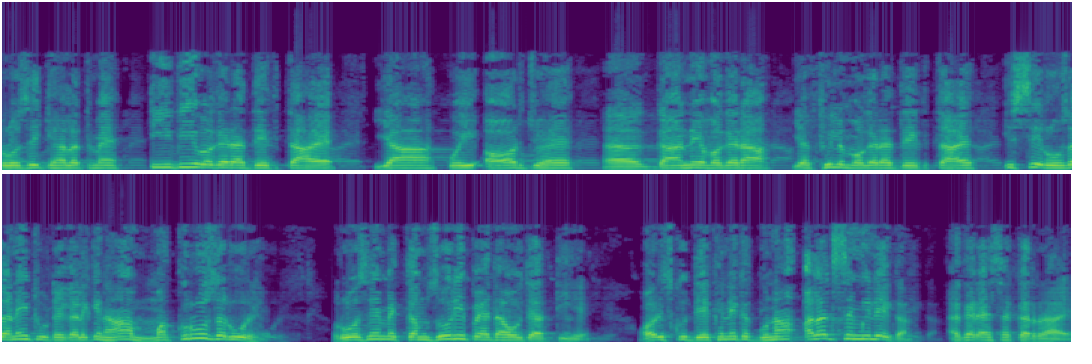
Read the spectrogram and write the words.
روزے کی حالت میں ٹی وی وغیرہ دیکھتا ہے یا کوئی اور جو ہے گانے وغیرہ یا فلم وغیرہ دیکھتا ہے، اس سے روزہ نہیں ٹوٹے گا۔ لیکن ہاں مکرو ضرور ہے۔ روزے میں کمزوری پیدا ہو جاتی ہے اور اس کو دیکھنے کا گناہ الگ سے ملے گا اگر ایسا کر رہا ہے۔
